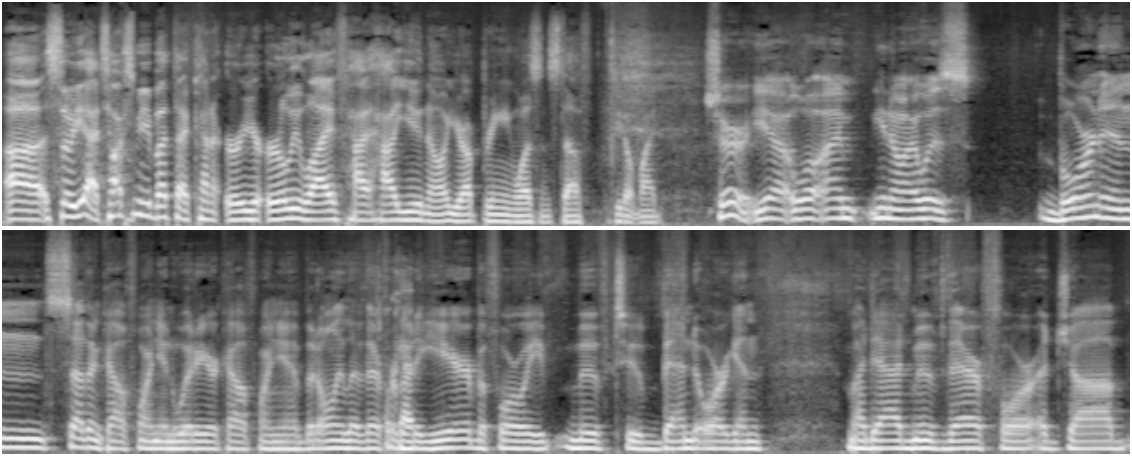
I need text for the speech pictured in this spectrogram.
uh, so yeah, talk to me about that kind of ear your early life, how, how you know your upbringing was and stuff, if you don't mind. Sure. Yeah. Well, I'm. You know, I was born in Southern California, in Whittier, California, but only lived there for Okay. about a year before we moved to Bend, Oregon. My dad moved there for a job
